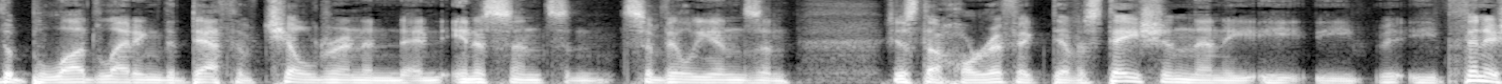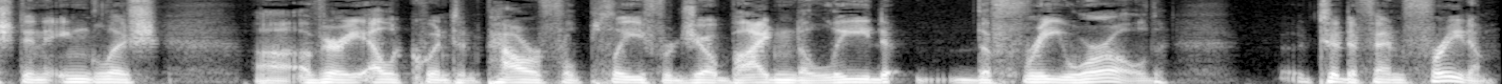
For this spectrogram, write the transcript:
the bloodletting, the death of children and, and innocents and civilians, and just the horrific devastation. Then he, he, he, he finished in English. Uh, a very eloquent and powerful plea for Joe Biden to lead the free world to defend freedom.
